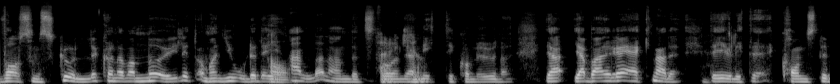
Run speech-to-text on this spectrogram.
vad som skulle kunna vara möjligt om man gjorde det ja. i alla landets 290 kommuner. Jag, jag bara räknade, det är ju lite konstig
